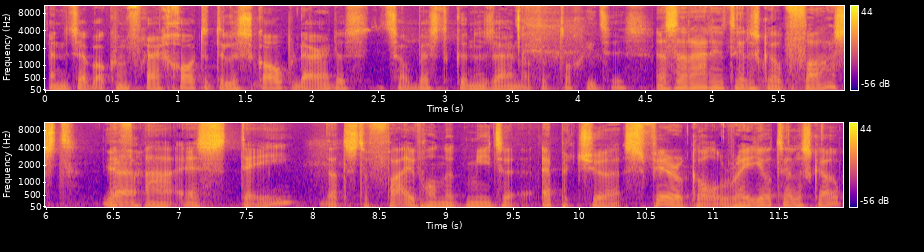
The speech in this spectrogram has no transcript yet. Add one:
En ze hebben ook een vrij grote telescoop daar, dus het zou best kunnen zijn dat het toch iets is. Dat is de radiotelescoop FAST. Ja. F-A-S-T. Dat is de 500 meter Aperture Spherical Radiotelescoop.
